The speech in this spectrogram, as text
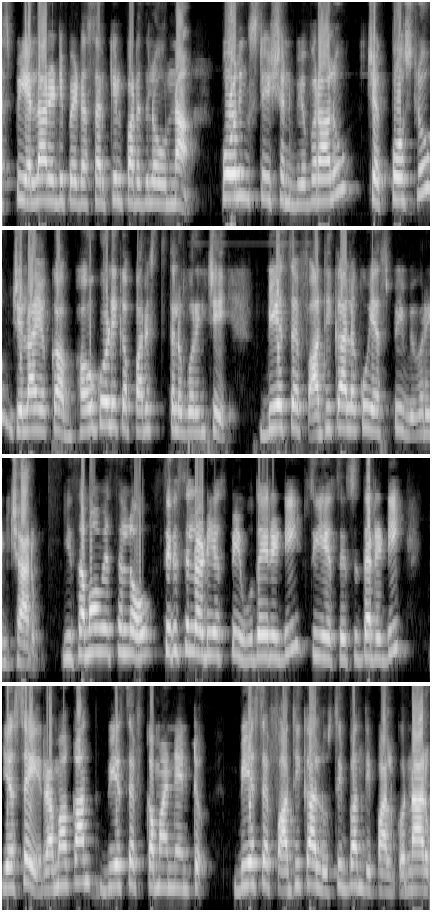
ఎస్పీ ఎల్లారెడ్డిపేట సర్కిల్ పరిధిలో ఉన్న పోలింగ్ స్టేషన్ వివరాలు చెక్పోస్టులు జిల్లా యొక్క భౌగోళిక పరిస్థితుల గురించి బీఎస్ఎఫ్ అధికారులకు ఎస్పీ వివరించారు. ఈ సమావేశంలో Sircilla DSP Uday Reddy CA Shashidhar Reddy SI Ramakant BSF commandant BSF అధికారులు సిబ్బంది పాల్గొన్నారు.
